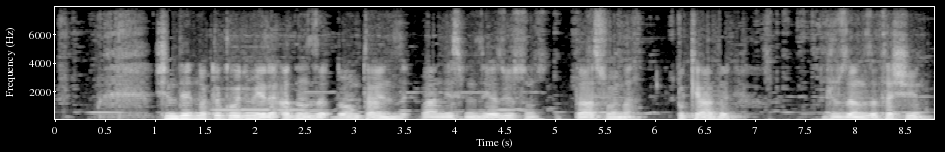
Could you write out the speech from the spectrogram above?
Şimdi nokta koyduğum yere adınızı, doğum tarihinizi ve anne isminizi yazıyorsunuz. Daha sonra bu kağıdı cüzdanınıza taşıyın.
